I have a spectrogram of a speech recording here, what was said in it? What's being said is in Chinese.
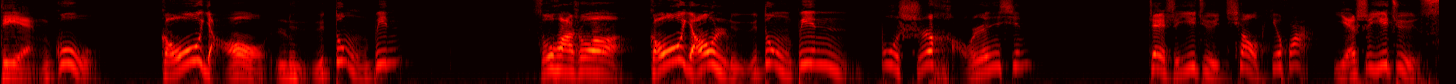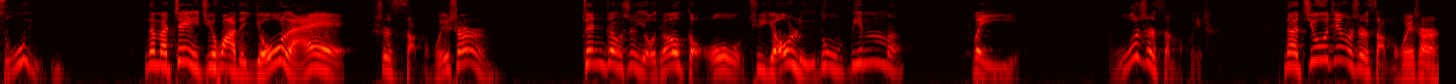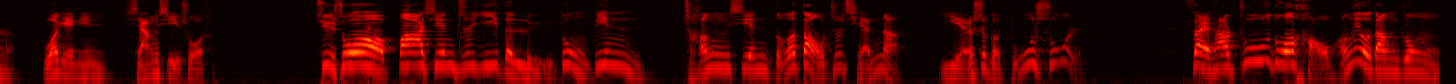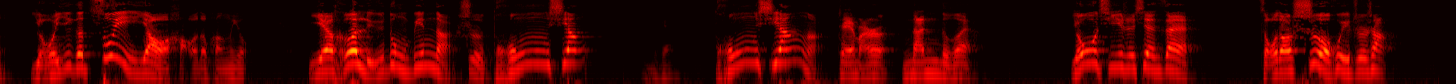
典故：狗咬吕洞宾。俗话说：“狗咬吕洞宾，不识好人心。”这是一句俏皮话，也是一句俗语。那么这句话的由来是怎么回事呢？真正是有条狗去咬吕洞宾吗？非也，不是这么回事。那究竟是怎么回事呢？我给您详细说说。据说八仙之一的吕洞宾成仙得道之前呢，也是个读书人。在他诸多好朋友当中，有一个最要好的朋友，也和吕洞宾呢是同乡。你看，同乡啊，这门难得呀。尤其是现在走到社会之上，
